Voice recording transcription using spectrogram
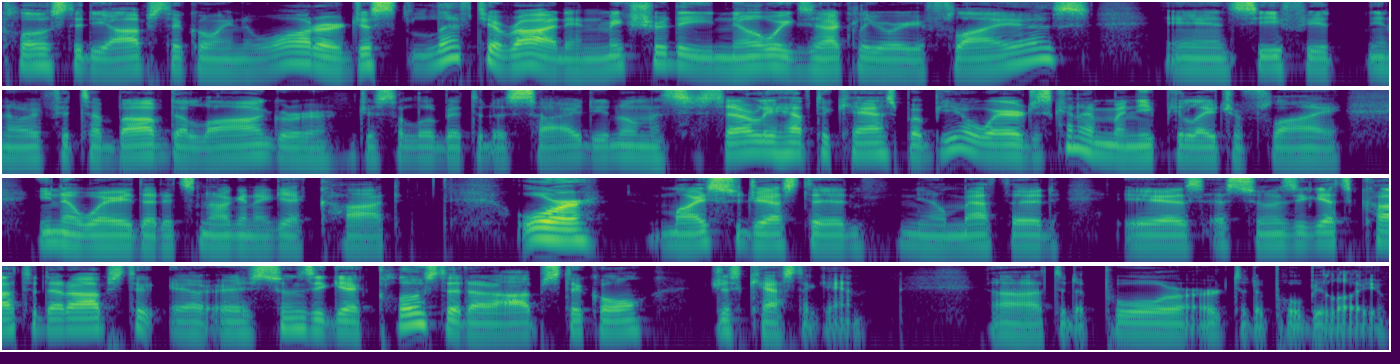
close to the obstacle in the water, just lift your rod and make sure that you know exactly where your fly is and see if it, you know, if it's above the log or just a little bit to the side. You don't necessarily have to cast, but be aware, just kind of manipulate your fly in a way that it's not going to get caught. Or my suggested you know method is as soon as it gets caught to that obstacle, uh, as soon as it get close to that obstacle, just cast again uh, to the pool or to the pool below you.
